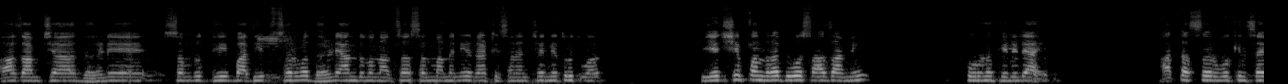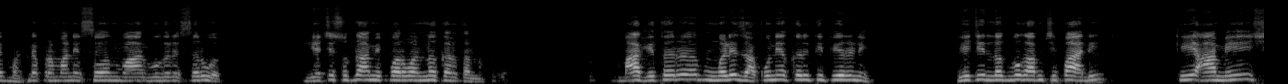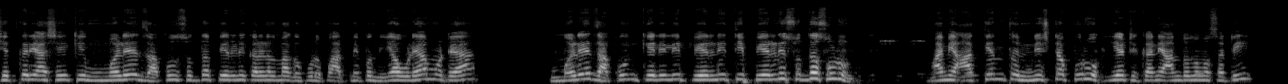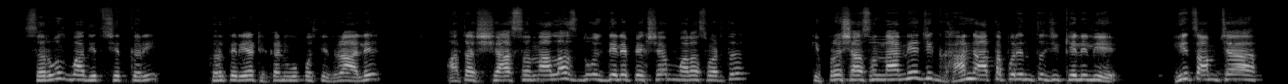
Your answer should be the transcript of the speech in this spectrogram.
आज आमच्या धरणे समृद्धी बाधित सर्व धरणे आंदोलनाचा सन्माननीय राठी सरांच्या नेतृत्वात एकशे पंधरा दिवस आज आम्ही पूर्ण केलेले आहेत आता सर वकील साहेब म्हटल्याप्रमाणे सण वार वगैरे सर्व याची सुद्धा आम्ही पर्वा न करताना मागे तर मळे झाकून या करीती पेरणी ही जी लगबग आमची पाहिली की आम्ही शेतकरी असे की मळे झाकून सुद्धा पेरणी करण्यास मागं पुढे पाहत नाही. पण एवढ्या मोठ्या मळे झाकून केलेली पेरणी ती पेरणी सुद्धा सोडून आम्ही अत्यंत निष्ठापूर्वक या ठिकाणी आंदोलनासाठी सर्वच बाधित शेतकरी खर तर या ठिकाणी उपस्थित राहिले. आता शासनालाच दोष देण्यापेक्षा मला असं वाटतं की प्रशासनाने जी घाण आतापर्यंत जी केलेली आहे हीच आमच्या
